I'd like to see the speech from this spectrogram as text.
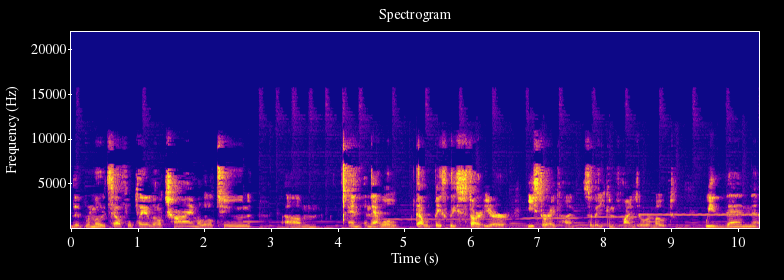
the remote itself will play a little chime, a little tune, um, and, and that will that will basically start your Easter egg hunt so that you can find your remote. We then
